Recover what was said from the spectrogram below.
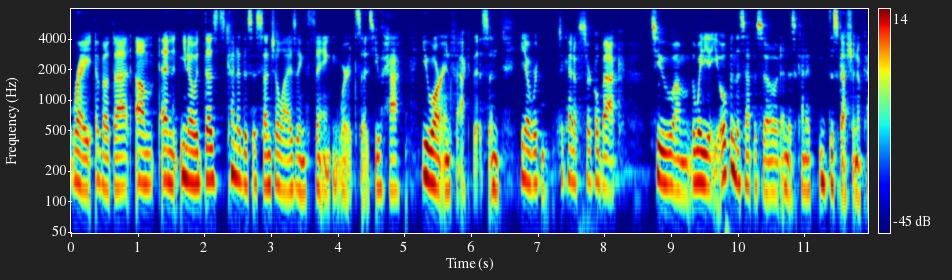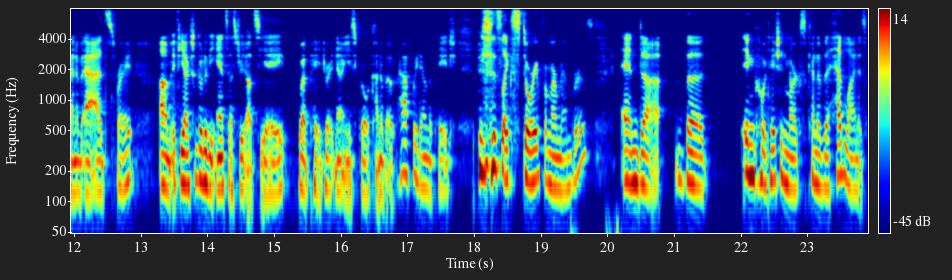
right about that. Um, and you know, it does kind of this essentializing thing where it says you have, you are in fact this. And you know, we're to kind of circle back to um, the way that you open this episode and this kind of discussion of kind of ads, right? Um, if you actually go to the ancestry.ca webpage right now, and you scroll kind of about halfway down the page. There's this like story from our members, and uh, the in quotation marks, kind of the headline is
